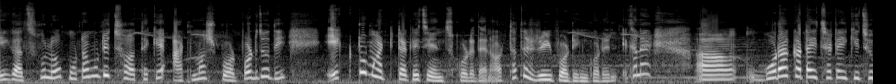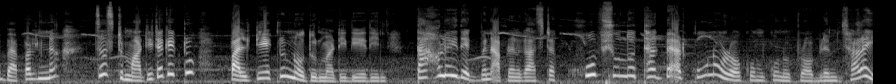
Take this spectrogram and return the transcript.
এই গাছগুলো মোটামুটি ছ থেকে আট মাস পর পর যদি একটু মাটিটাকে চেঞ্জ করে দেন, অর্থাৎ রিপোর্টিং করেন। এখানে গোড়া কাটাই ছাটাই কিছু ব্যাপার না জাস্ট মাটিটাকে একটু পাল্টিয়ে একটু নতুন মাটি দিয়ে দিন। তাহলেই দেখবেন আপনার গাছটা খুব সুন্দর থাকবে আর কোনো রকম কোনো প্রবলেম ছাড়াই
